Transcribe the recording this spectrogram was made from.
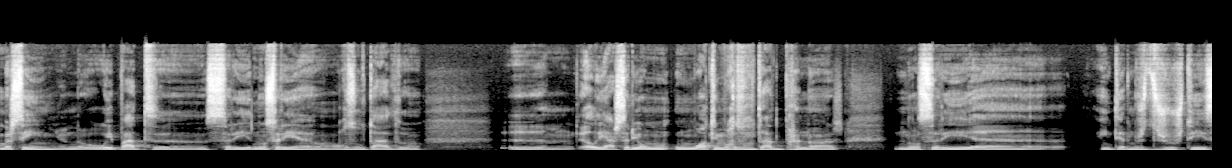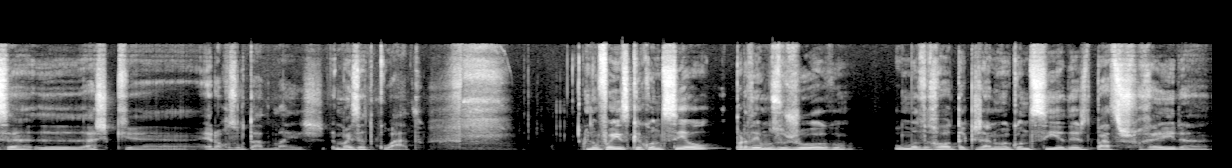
mas sim, o empate seria, não seria um resultado. aliás, seria um, um ótimo resultado para nós, não seria em termos de justiça, uh, acho que era o resultado mais, mais adequado. Não foi isso que aconteceu, perdemos o jogo, uma derrota que já não acontecia desde Passos Ferreira,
